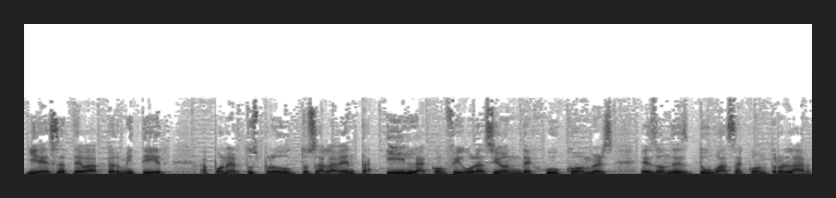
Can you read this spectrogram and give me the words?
y esa te va a permitir a poner tus productos a la venta. Y la configuración de WooCommerce es donde tú vas a controlar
